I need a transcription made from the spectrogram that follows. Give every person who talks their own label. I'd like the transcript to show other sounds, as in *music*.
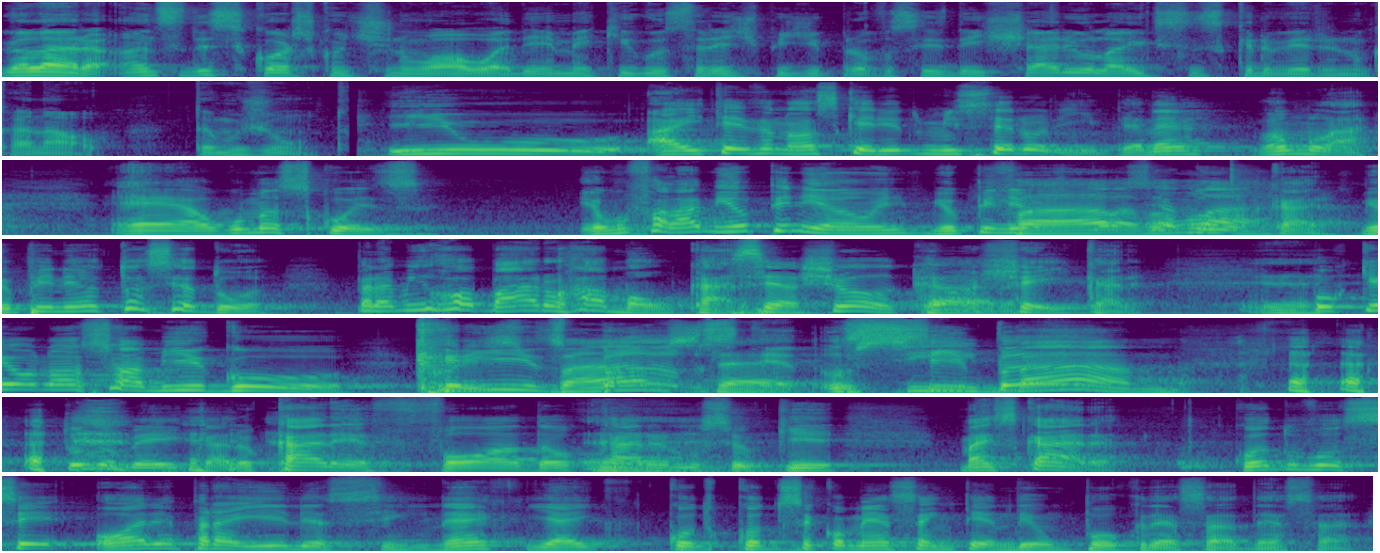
Speaker 1: Galera, antes desse corte continuar, o ADM aqui gostaria de pedir para vocês deixarem o like e se inscreverem no canal. Tamo junto.
Speaker 2: E o. Aí teve o nosso querido Mr. Olímpia, né? Vamos lá. É, algumas coisas. Eu vou falar minha opinião, hein? Minha opinião
Speaker 3: Fala,
Speaker 2: é torcedor,
Speaker 3: vamos lá.
Speaker 2: cara. Minha opinião é torcedor. Pra mim, roubaram o Ramon, cara.
Speaker 3: Você achou, cara? É.
Speaker 2: Eu achei, cara. Porque o nosso amigo Chris, Bumstead, o Cibam. Tudo bem, cara. O cara é foda, o *laughs* cara é. não sei o quê. Mas, cara, quando você olha pra ele assim, né? E aí, quando, quando você começa a entender um pouco dessa. dessa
